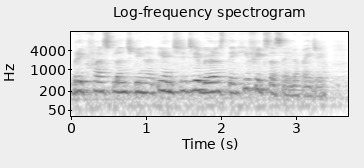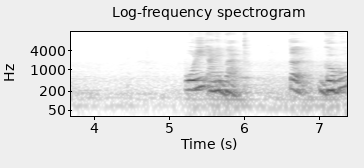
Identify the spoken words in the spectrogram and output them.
ब्रेकफास्ट लंच डिनर यांची जी वेळ असते ही फिक्स असायला पाहिजे. पोळी आणि भात. तर गहू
